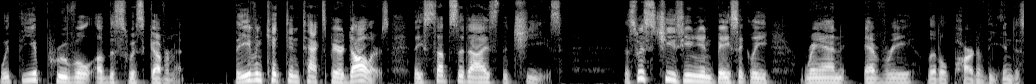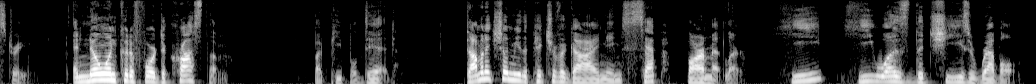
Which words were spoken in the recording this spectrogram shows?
with the approval of the Swiss government. They even kicked in taxpayer dollars. They subsidized the cheese. The Swiss Cheese Union basically ran every little part of the industry, and no one could afford to cross them. But people did. Dominic showed me the picture of a guy named Sepp Barmettler. He he was the cheese rebel.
